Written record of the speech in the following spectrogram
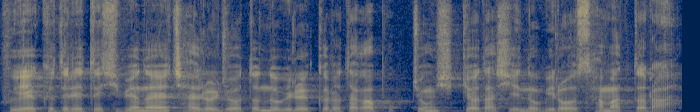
후에 그들의 뜻이 변하여 자유를 주었던 노비를 끌어다가 복종시켜 다시 노비로 삼았더라.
